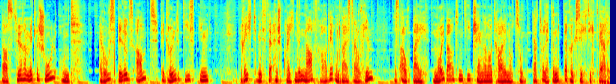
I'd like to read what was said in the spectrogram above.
Das Zürcher Mittelschul- und Berufsbildungsamt begründet dies im Bericht mit der entsprechenden Nachfrage und weist darauf hin, dass auch bei Neubauten die genderneutrale Nutzung der Toiletten berücksichtigt werde.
